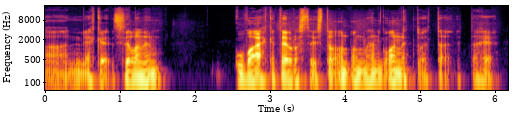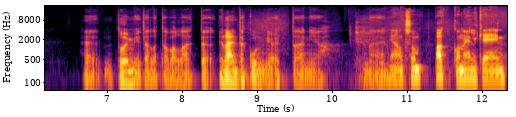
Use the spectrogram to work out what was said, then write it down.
Ää, niin ehkä sellainen kuva ehkä teurastajista on, on vähän niin kuin annettu, että, että he, he toimii tällä tavalla, että eläintä kunnioittaen ja, ja näin. Ja onko sun pakko melkein,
